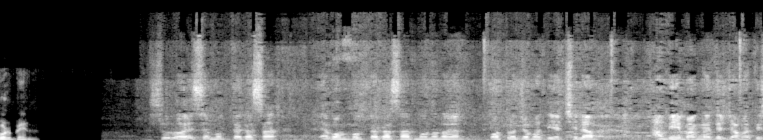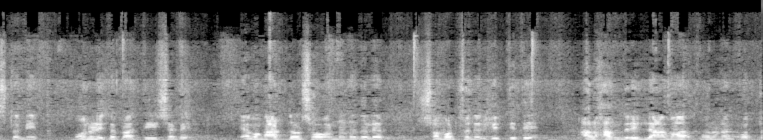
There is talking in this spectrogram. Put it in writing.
করবেন। শুরু হয়েছে মুক্তাগাছার এবং মুক্তাগাছার মনোনয়ন পত্র জমা দিয়েছিলাম। আমি বাংলাদেশ জামাত ইসলামীর মনোনীত প্রার্থী হিসেবে এবং আট দল সহ অন্যান্য দলের সমর্থনের ভিত্তিতে আলহামদুলিল্লাহ আমার মনোনয়ন পত্র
